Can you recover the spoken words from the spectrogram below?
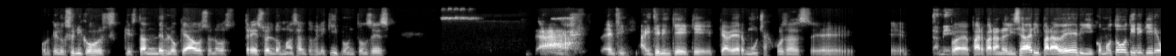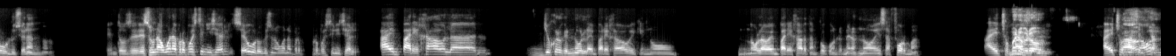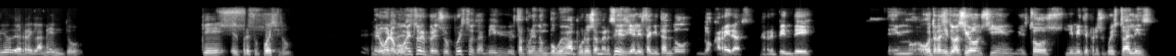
porque los únicos que están desbloqueados son los tres sueldos más altos del equipo. Entonces, ah, en fin, ahí tienen que, que, que haber muchas cosas eh, para, para, para, analizar y para ver, y como todo tiene que ir evolucionando. ¿no? Entonces, ¿es una buena propuesta inicial? Seguro que es una buena pro propuesta inicial. ¿Ha emparejado la...? Yo creo que no la ha emparejado y que no, no la va a emparejar tampoco, al menos no de esa forma. Ha hecho bueno, más, pero, el, ha hecho más ahora, el cambio de reglamento que el presupuesto. Pero Entonces, bueno, con esto del presupuesto también está poniendo un poco en apuros a Mercedes, ya le está quitando dos carreras. De repente, en otra situación, sin estos límites presupuestales,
